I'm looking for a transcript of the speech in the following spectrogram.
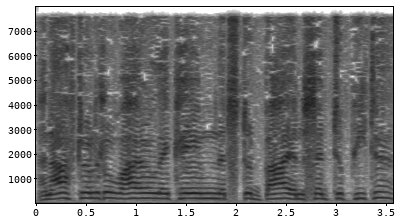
And after a little while they came that stood by and said to Peter,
